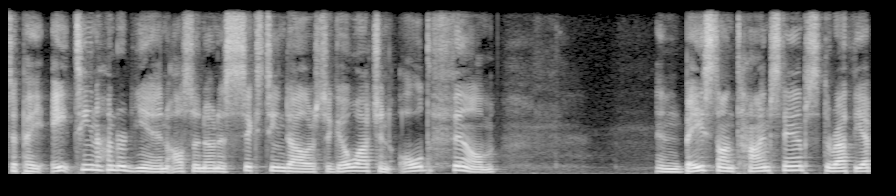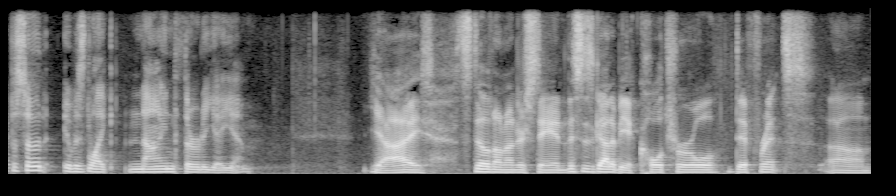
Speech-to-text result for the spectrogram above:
to pay 1800 yen, also known as $16, to go watch an old film. And based on timestamps throughout the episode, it was like 9:30 a.m. Yeah, I still don't understand. This has got to be a cultural difference um,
